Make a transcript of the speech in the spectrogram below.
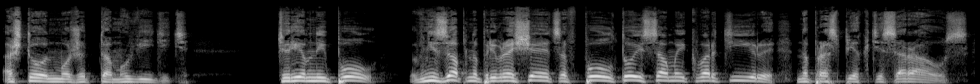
А что он может там увидеть? Тюремный пол внезапно превращается в пол той самой квартиры на проспекте Сараус —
